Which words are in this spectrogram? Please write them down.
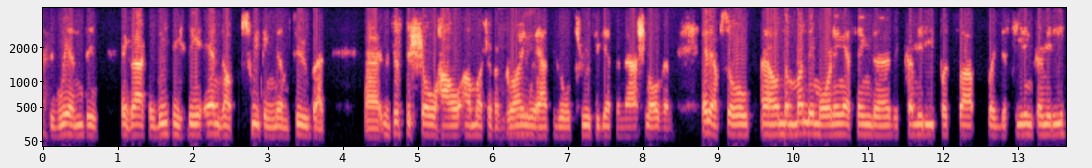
have to win. They, exactly, they, they they end up sweeping them too. But uh, just to show how, how much of a grind we had to go through to get the nationals. And and so uh, on the Monday morning, I think the the committee puts up like the seating committee.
